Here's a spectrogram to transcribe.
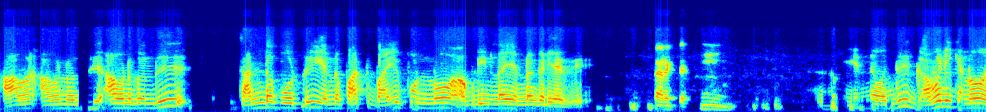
அவன் அவன் வந்து அவனுக்கு வந்து சண்டை போட்டு என்னை பார்த்து பயப்படணும் அப்படின்லாம் எண்ணம் கிடையாது. என்னை வந்து கவனிக்கணும்.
